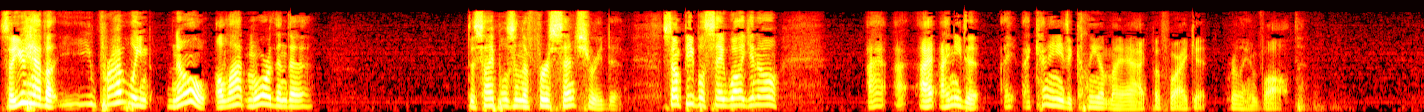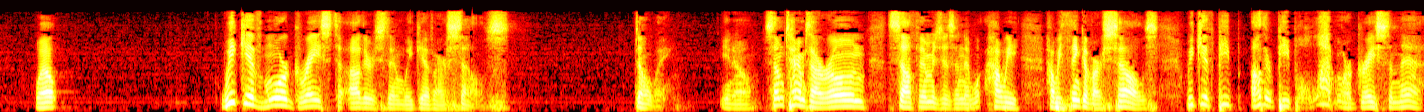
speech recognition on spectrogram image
So you have a you probably know a lot more than the disciples in the first century did. Some people say, well, you know, I, I, I need to I, I kind of need to clean up my act before I get really involved. Well, we give more grace to others than we give ourselves, don't we? You know, sometimes our own self-images and how we how we think of ourselves, we give people, other people a lot more grace than that.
